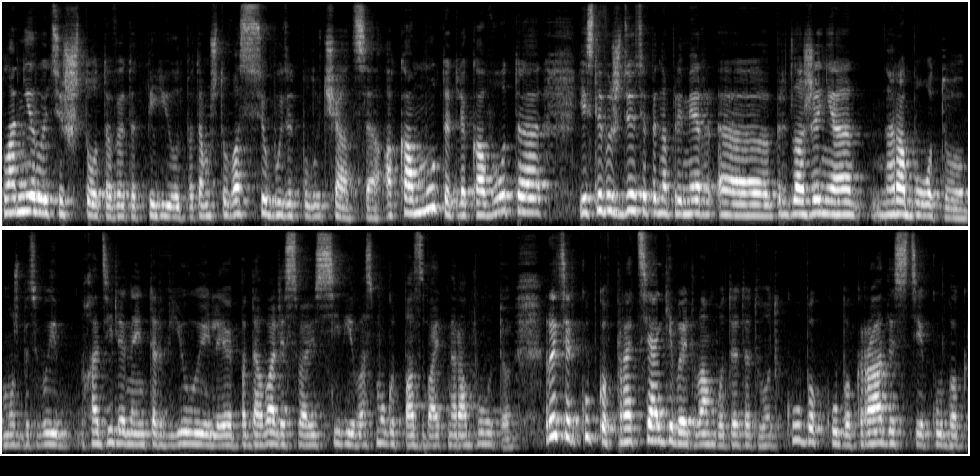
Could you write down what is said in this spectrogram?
планируйте что-то в этот период, потому что у вас все будет получаться. А кому-то, для кого-то, если вы ждете, например, э, предложение на работу, может быть, вы ходили на интервью или подавали свою CV, вас могут позвать на работу. Рыцарь кубков протягивает вам вот этот вот кубок, кубок радости, кубок,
